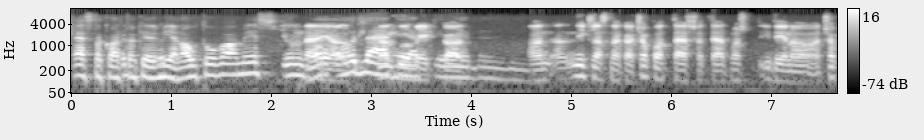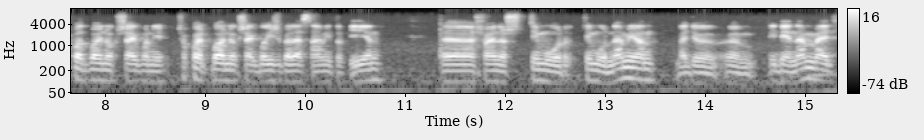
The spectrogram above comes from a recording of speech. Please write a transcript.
Ezt akartam kérdezni, milyen autóval mész? Hyundai-jal, kérdezni? a, a Niklasnak a csapattársa, tehát most idén a, a csapatbajnokságban, csapatbajnokságban is beleszámítok én. Sajnos Timur, Timur nem jön, vagy ő, ő idén nem megy.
